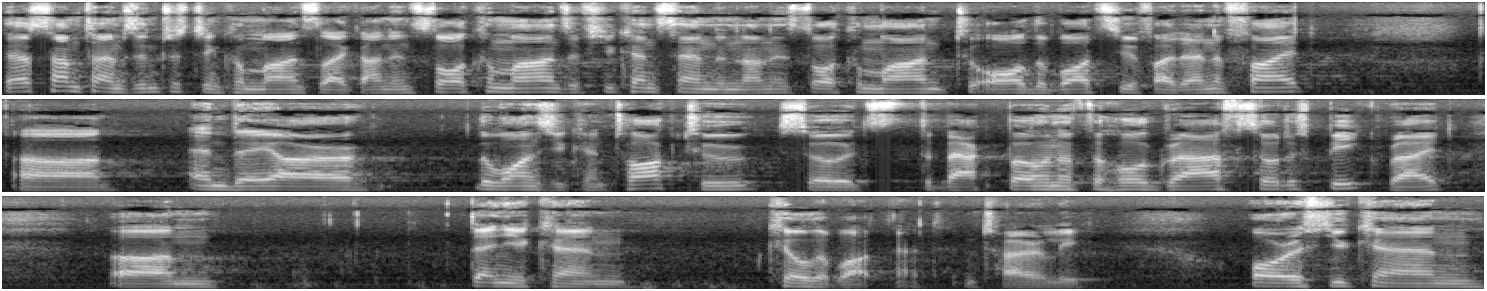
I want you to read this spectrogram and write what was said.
there are sometimes interesting commands like uninstall commands. If you can send an uninstall command to all the bots you've identified, uh, and they are the ones you can talk to, so it's the backbone of the whole graph, so to speak, right? Um, then you can kill the botnet entirely. Or if you can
